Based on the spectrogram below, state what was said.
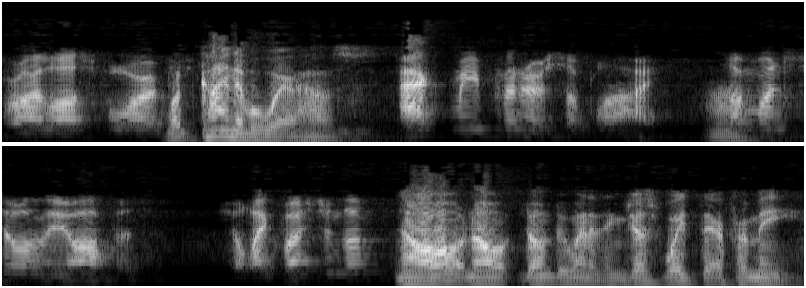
where I lost Forbes. What kind of a warehouse? Acme Printer Supply. Ah. Someone's still in the office. Shall I question them? No, no, don't do anything. Just wait there for me.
